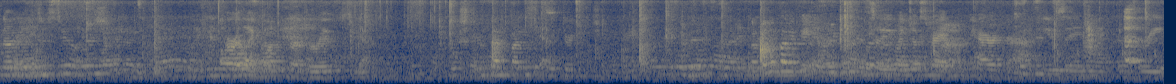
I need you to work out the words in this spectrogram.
No, no, just do it. Or like one per group, yeah. So you would just write a paragraph using like the three.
